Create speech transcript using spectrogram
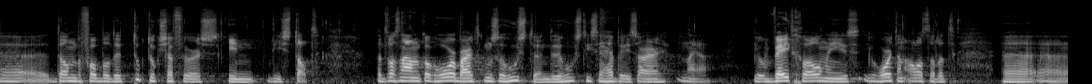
uh, dan bijvoorbeeld de tuk-tuk-chauffeurs in die stad. Dat was namelijk ook hoorbaar toen ze hoesten. De hoest die ze hebben is daar, nou ja, je weet gewoon en je, hoort aan alles dat het uh, uh,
